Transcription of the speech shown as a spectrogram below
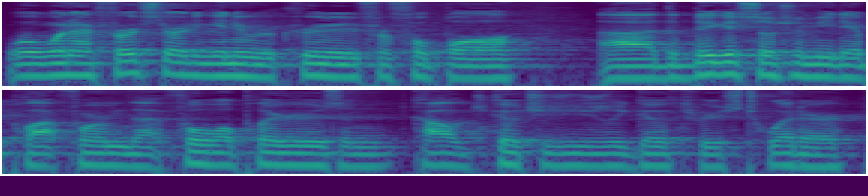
Well, when I first started getting recruited for football, uh, the biggest social media platform that football players and college coaches usually go through is Twitter.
